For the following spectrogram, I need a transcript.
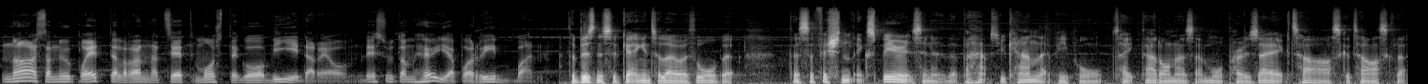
NASA nu på ett eller annat sätt måste gå vidare och dessutom höja på ribban. The business of getting into low Earth orbit there's sufficient experience in it that perhaps you can let people take that on as a more prosaic task, a task that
